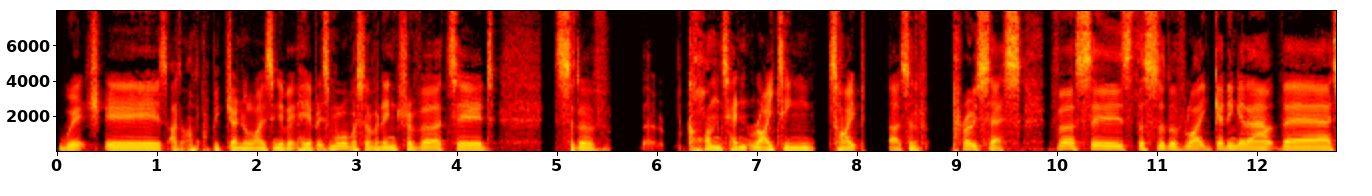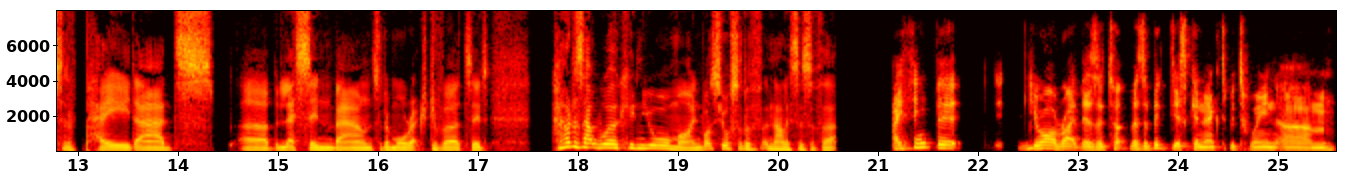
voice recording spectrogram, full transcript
which is I'm probably generalizing a bit here, but it's more of a sort of an introverted sort of uh, content writing type uh, sort of process versus the sort of like getting it out there, sort of paid ads, uh, less inbound, sort of more extroverted. How does that work in your mind? What's your sort of analysis of that? I think that you are right. There's a t- there's a big disconnect between um,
